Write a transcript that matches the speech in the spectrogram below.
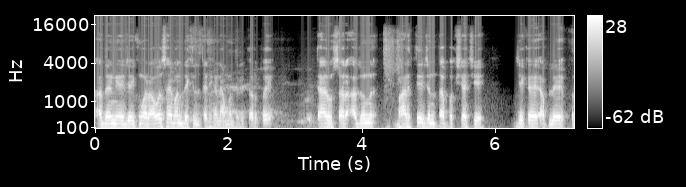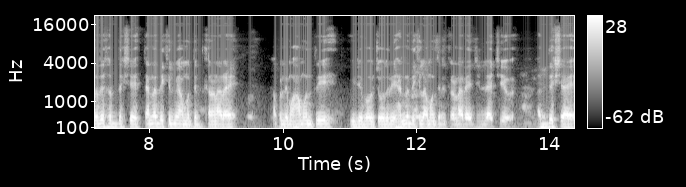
आदरणीय जयकुमार रावल साहेबांना देखील त्या ठिकाणी आमंत्रित करतोय. त्यानुसार अजून भारतीय जनता पक्षाचे जे काही आपले प्रदेश अध्यक्ष आहेत त्यांना देखील मी आमंत्रित करणार आहे. आपले महामंत्री विजयभाऊ चौधरी ह्यांना देखील आमंत्रित करणार आहे. जिल्ह्याचे अध्यक्ष आहे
